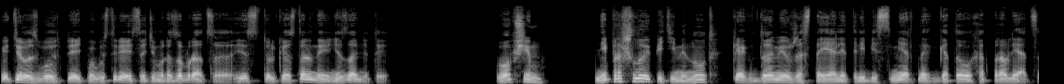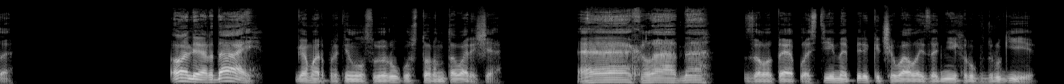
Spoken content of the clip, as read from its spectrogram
Хотелось бы успеть побыстрее с этим разобраться, если только остальные не заняты». В общем, не прошло и пяти минут, как в доме уже стояли три бессмертных, готовых отправляться. «Оливер, дай!» — Гомер протянул свою руку в сторону товарища. «Эх, ладно». Золотая пластина перекочевала из одних рук в другие.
